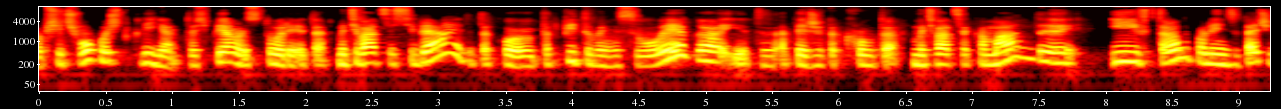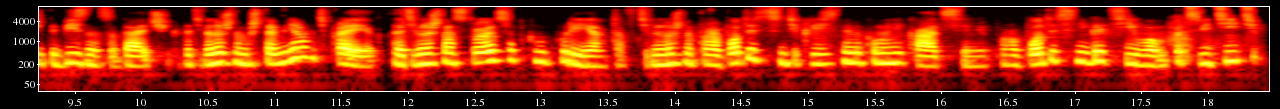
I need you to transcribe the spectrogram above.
вообще чего хочет клиент. То есть первая история — это мотивация себя, это такое подпитывание своего эго, и это, опять же, это круто. Мотивация команды, И второе направление задачи — это бизнес-задачи, когда тебе нужно масштабировать проект, когда тебе нужно отстроиться от конкурентов, тебе нужно поработать с антикризисными коммуникациями, поработать с негативом, подсветить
